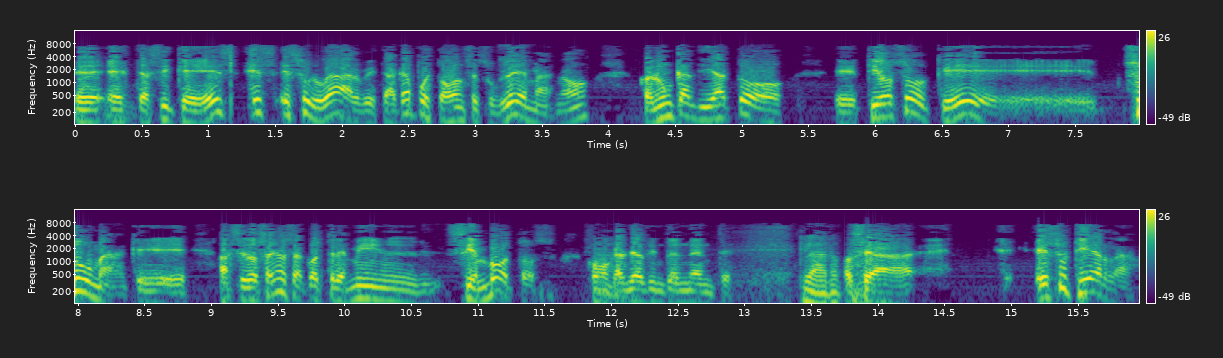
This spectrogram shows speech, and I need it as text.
Eh, este, así que es, es, es su lugar, ¿viste? Acá ha puesto 11 sublemas, ¿no? Con un candidato eh, Tioso que eh, suma, que hace dos años sacó 3.100 votos como candidato a intendente. Claro. O sea, es su tierra.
